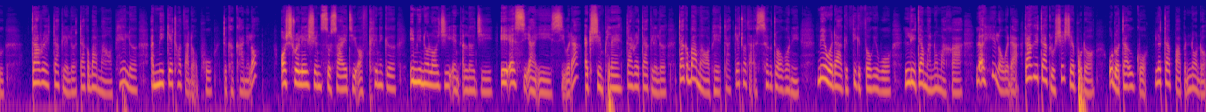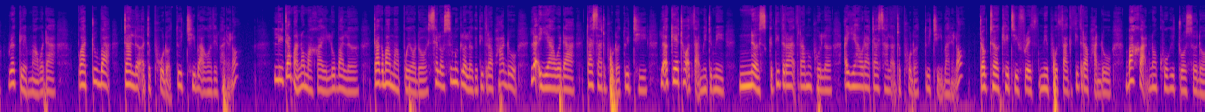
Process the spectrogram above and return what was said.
ဒါရက်တက်လေလတာကဘာမောဖဲလအမိကဲထောတာတော့ဖိုးတခခါနေလော Australasian Society of Clinical Immunology and Allergy ASCIA စီဝဒ Action Plan Director ကလေးလတကဘာမှာဖေတာကဲထောတာဆက်တော့ကောနေမေဝဒကတိကသောကေဝလီတမနောမခါလဟီလောဝဒတာဂက်တာကလိုရှက်ရှက်ဖို့တော့ဥဒတာဥကိုလက်တပါပနော့တော့ရက်လေမှာဝဒဘွာတူဘဒါလအတဖို့တော့သူတီပါကောသေးဖာတယ်လို့ လီတာဘာနောမခိုင်လိုဘလတာကဘာမပွေော်တော့ဆဲလောစမှုကလလကတိတရာဖာဒိုလက်အယာဝဒတာစာတဖို့တော့တွတီလက်အကဲထော့အသမီတမီနတ်ကတိတရာတရာမှုဖို့လအယာဝဒတာစာလတဖို့တော့တွတီပါတယ်လို့ Dr. Katie Frith မေဖို့စာကတိတရာဖာဒိုဘာခနောခိုဂီထရဆဒ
